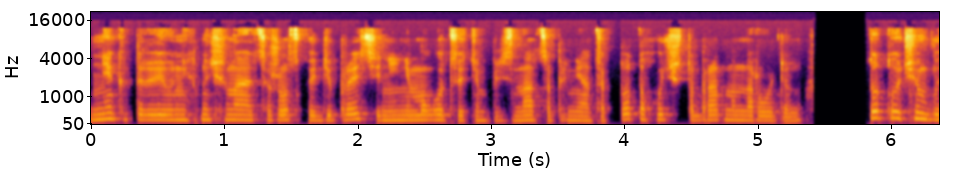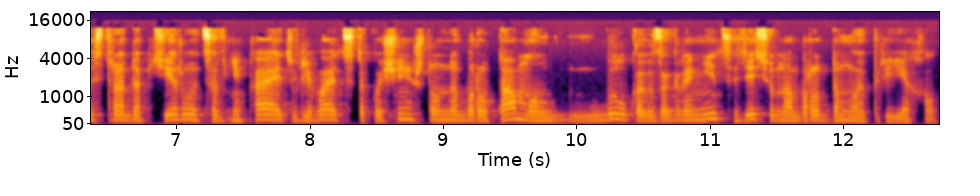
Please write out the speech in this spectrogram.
Некоторые у них начинается жесткая депрессия, они не могут с этим признаться, приняться. Кто-то хочет обратно на родину. Кто-то очень быстро адаптируется, вникает, вливается. Такое ощущение, что он, наоборот, там, он был как за границей, здесь он, наоборот, домой приехал.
